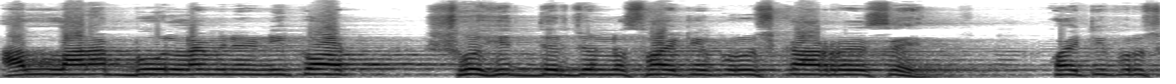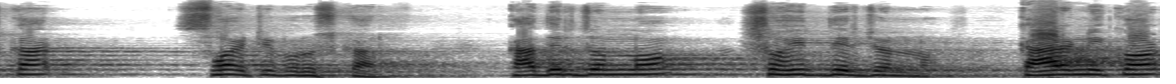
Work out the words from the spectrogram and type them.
আল্লাহ রাব্বুল আলমিনের নিকট শহীদদের জন্য ছয়টি পুরস্কার রয়েছে। কয়টি পুরস্কার? ছয়টি পুরস্কার। কাদের জন্য? শহীদদের জন্য। কার নিকট?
